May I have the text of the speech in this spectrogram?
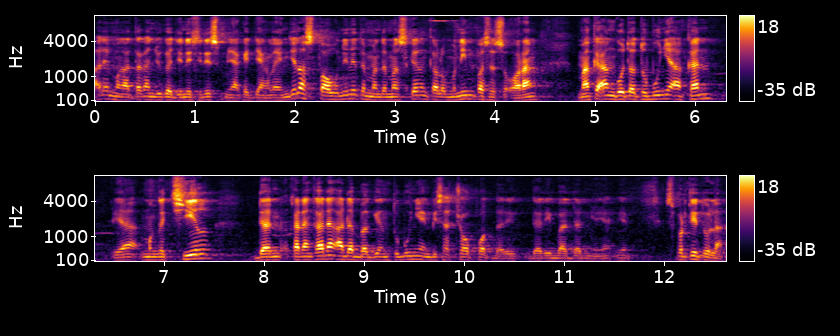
ada yang mengatakan juga jenis-jenis penyakit yang lain. Jelas taun ini teman-teman sekalian kalau menimpa seseorang, maka anggota tubuhnya akan ya mengecil dan kadang-kadang ada bagian tubuhnya yang bisa copot dari dari badannya ya, ya. Seperti itulah.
